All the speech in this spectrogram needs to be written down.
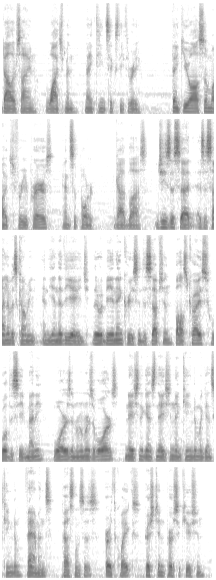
dollar sign Watchman 1963. Thank you all so much for your prayers and support. God bless. Jesus said, as a sign of his coming and the end of the age, there would be an increase in deception, false Christs who will deceive many, wars and rumors of wars, nation against nation and kingdom against kingdom, famines, pestilences, earthquakes, Christian persecution,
